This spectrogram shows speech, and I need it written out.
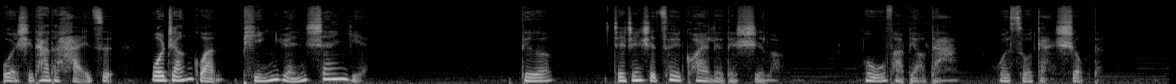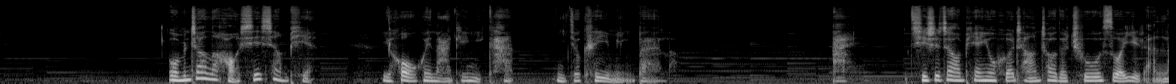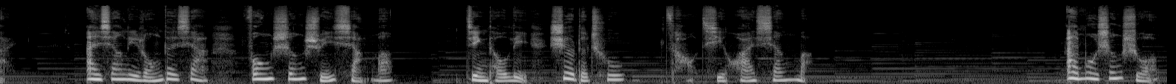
我是他的孩子，我掌管平原山野。得，这真是最快乐的事了，我无法表达我所感受的。我们照了好些相片，以后我会拿给你看，你就可以明白了。哎，其实照片又何尝照得出所以然来？暗箱里容得下风声水响吗？镜头里摄得出？草气花香吗？爱默生说：“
